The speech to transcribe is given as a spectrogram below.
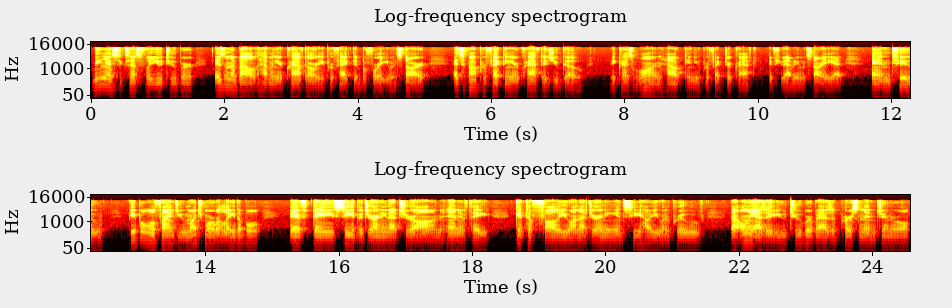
Being a successful YouTuber isn't about having your craft already perfected before you even start, it's about perfecting your craft as you go because one, how can you perfect your craft if you haven't even started yet? And two, people will find you much more relatable if they see the journey that you're on and if they get to follow you on that journey and see how you improve, not only as a YouTuber, but as a person in general,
